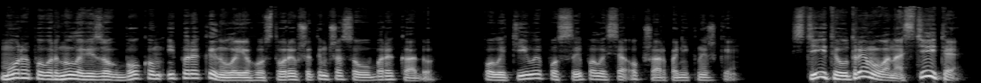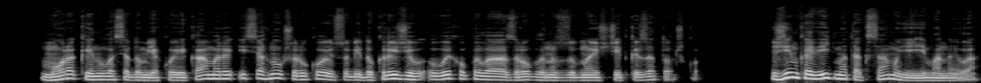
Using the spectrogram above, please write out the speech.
Мора повернула візок боком і перекинула його, створивши тимчасову барикаду. Полетіли, посипалися обшарпані книжки. Стійте, утримувана, стійте. Мора кинулася до м'якої камери і, сягнувши рукою собі до крижів, вихопила зроблену з зубної щітки заточку. Жінка відьма так само її манила.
